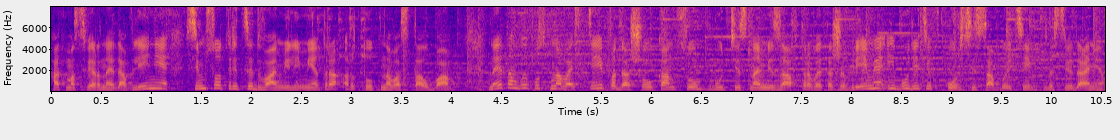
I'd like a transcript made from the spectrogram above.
Атмосферное давление 732 миллиметра ртутного столба. На этом выпуск новостей подошел к концу. Будьте с нами завтра в это же время и будете в курсе событий. До свидания.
